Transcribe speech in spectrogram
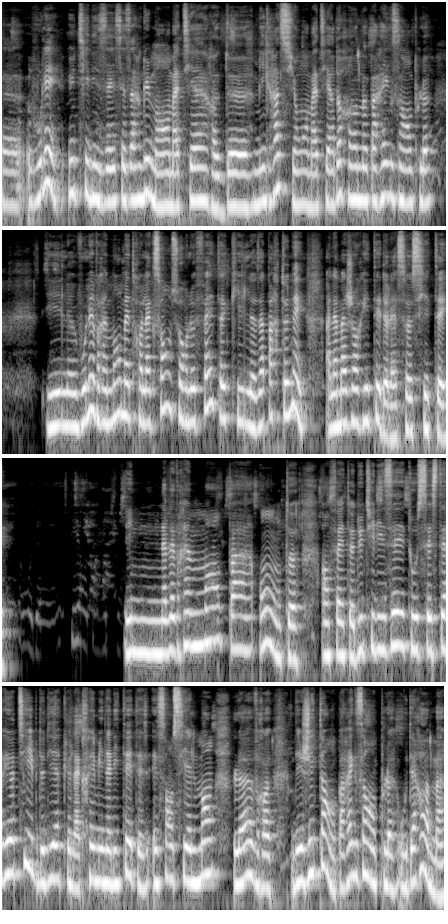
euh, voulaient utiliser ces arguments en matière de migration, en matière de Rome, par exemple. Ils voulaient vraiment mettre l'accent sur le fait qu'ils appartenaient à la majorité de la société. Ils n'avaient vraiment pas honte, en fait, d'utiliser tous ces stéréotypes, de dire que la criminalité était essentiellement l'œuvre des gitans, par exemple, ou des Roms.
